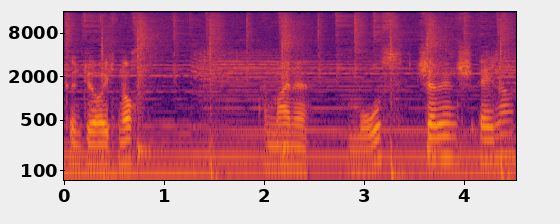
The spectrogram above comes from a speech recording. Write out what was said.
Könnt ihr euch noch an meine Moos-Challenge erinnern?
